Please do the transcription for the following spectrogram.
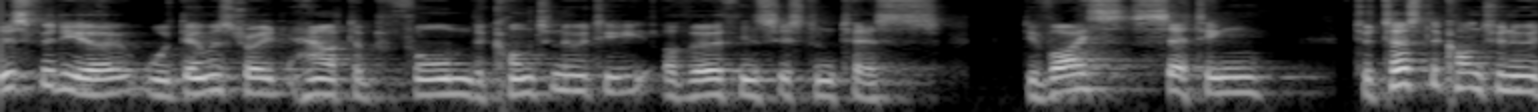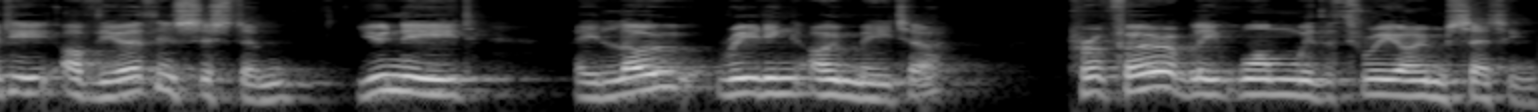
This video will demonstrate how to perform the continuity of earthing system tests. Device setting. To test the continuity of the earthing system, you need a low reading ohm meter, preferably one with a 3 ohm setting.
